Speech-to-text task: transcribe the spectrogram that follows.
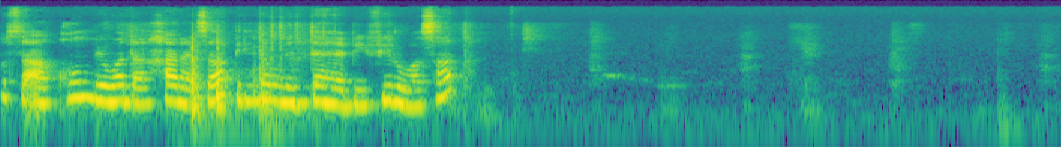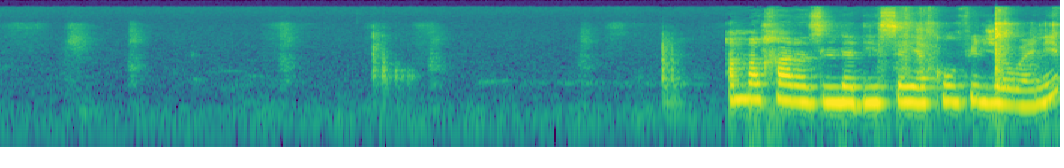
وسأقوم بوضع خرزة باللون الذهبي في الوسط. أما الخرز الذي سيكون في الجوانب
